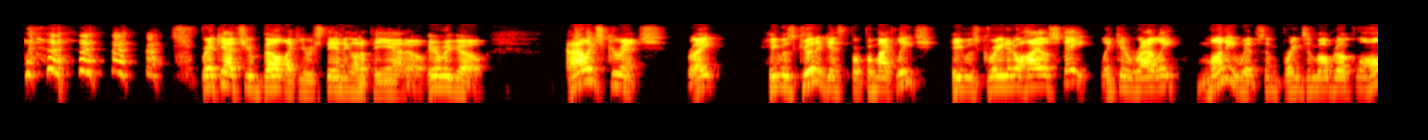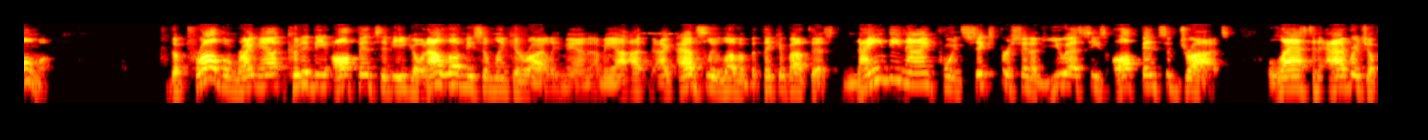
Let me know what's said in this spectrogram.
Break out your belt like you were standing on a piano. Here we go. Alex Grinch, right? He was good against for, for Mike Leach. He was great at Ohio State. Lincoln Riley money whips him, brings him over to Oklahoma. The problem right now could it be offensive ego? And I love me some Lincoln Riley, man. I mean, I, I absolutely love him. But think about this: 99.6% of USC's offensive drives last an average of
